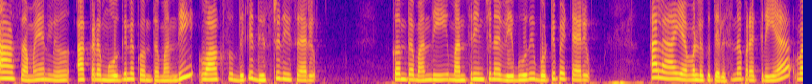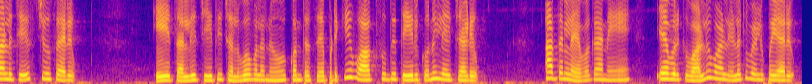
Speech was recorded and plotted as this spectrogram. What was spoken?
ఆ సమయంలో అక్కడ మోగిన కొంతమంది వాక్శుద్ధికి దిష్టి తీశారు. కొంతమంది మంత్రించిన విభూది బొట్టు పెట్టారు. అలా ఎవళ్ళకు తెలిసిన ప్రక్రియ వాళ్ళు చేసి చూశారు. ఏ తల్లి చేతి చలువ కొంతసేపటికి వాక్శుద్ధి తేరుకొని లేచాడు. అతను లేవగానే ఎవరికి వాళ్ళు వాళ్ళ ఇళ్ళకి వెళ్ళిపోయారు.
